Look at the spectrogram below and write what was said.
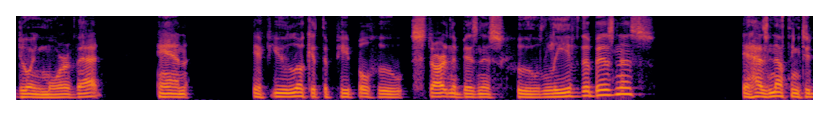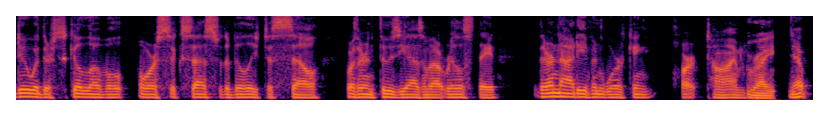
doing more of that. And if you look at the people who start in the business who leave the business, it has nothing to do with their skill level or success or the ability to sell or their enthusiasm about real estate they're not even working part time. Right. Yep.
